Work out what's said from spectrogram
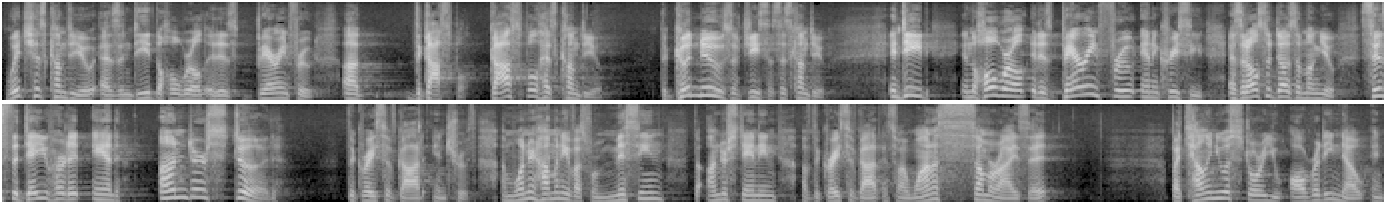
Which has come to you, as indeed the whole world it is bearing fruit. Uh, the gospel. Gospel has come to you. The good news of Jesus has come to you. Indeed, in the whole world it is bearing fruit and increasing, as it also does among you, since the day you heard it and understood the grace of God in truth. I'm wondering how many of us were missing the understanding of the grace of God, and so I want to summarize it by telling you a story you already know and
